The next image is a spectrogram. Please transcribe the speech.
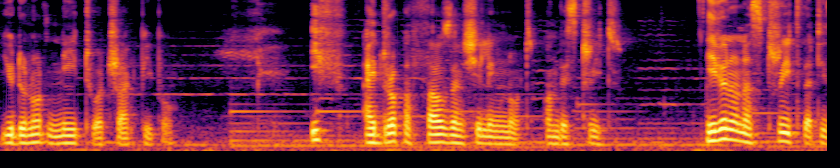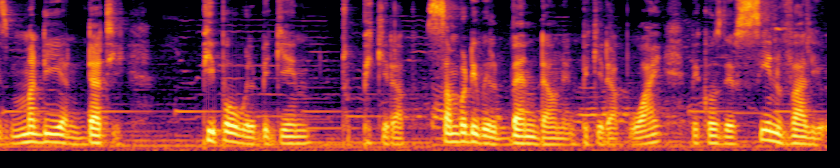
you do not need to attract people. If I drop a thousand shilling note on the street, even on a street that is muddy and dirty, people will begin to pick it up. Somebody will bend down and pick it up. Why? Because they've seen value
